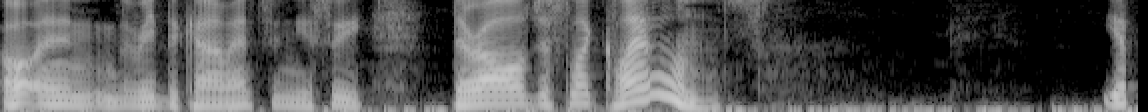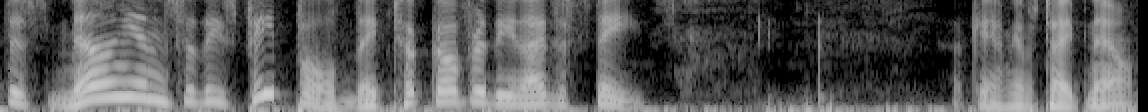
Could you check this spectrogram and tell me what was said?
Oh, and read the comments, and you see they're all just like clowns. Yet there's millions of these people. They took over the United States. Okay, I'm going to type now.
